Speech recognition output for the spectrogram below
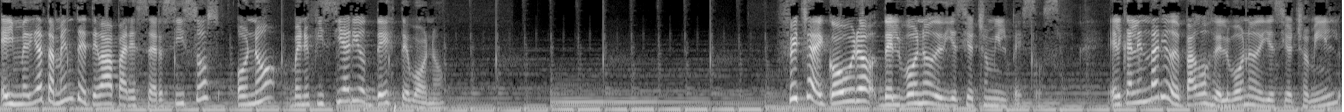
e inmediatamente te va a aparecer si sos o no beneficiario de este bono. Fecha de cobro del bono de 18 mil pesos. El calendario de pagos del bono de 18 mil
